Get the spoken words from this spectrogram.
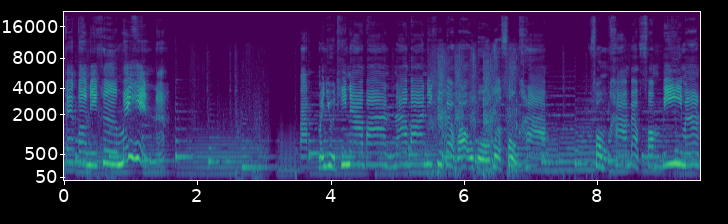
แต่ตอนนี้คือไม่เห็นนะ มาอยู่ที่หน้าบ้าน หน้าบ้านนี่คือแบบว่าโอ้โหเหมือนสงครามสงครามแบบซอมบี้มาก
